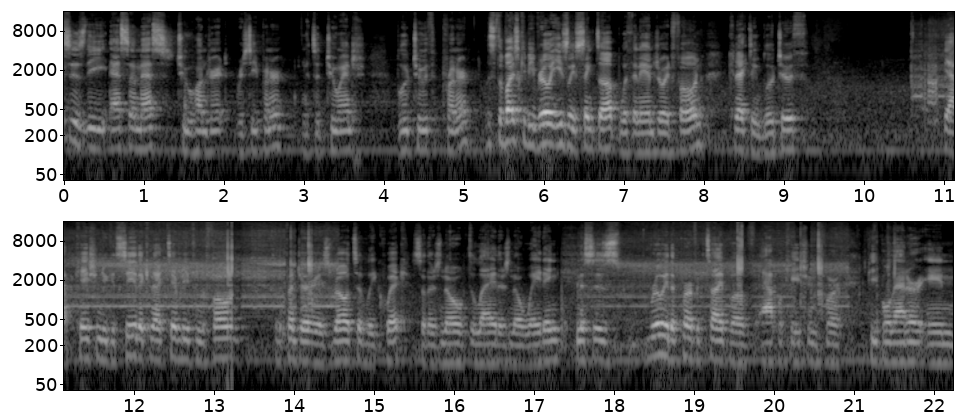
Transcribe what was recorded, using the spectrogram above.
This is the SM-S200 receipt printer. It's a 2-inch Bluetooth printer. This device can be really easily synced up with an Android phone, connecting Bluetooth. The application, you can see the connectivity from the phone to the printer is relatively quick, so there's no delay, there's no waiting. This is really the perfect type of application for people that are in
